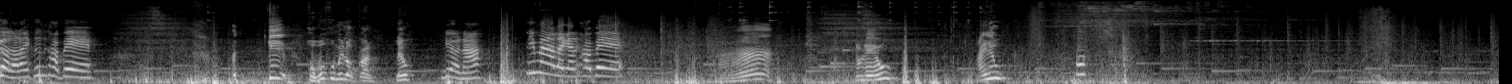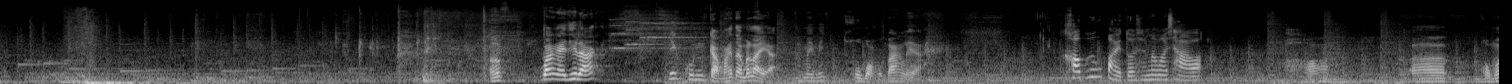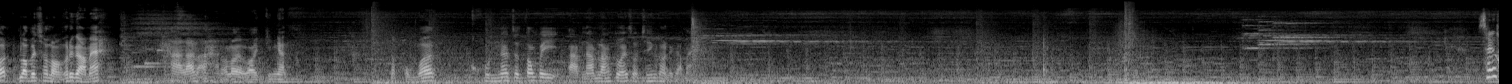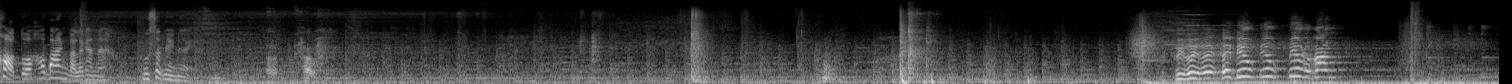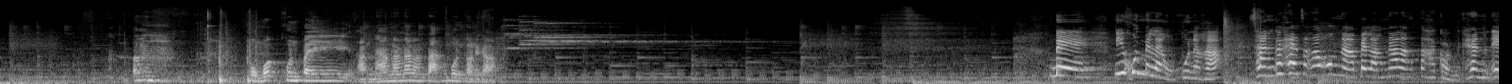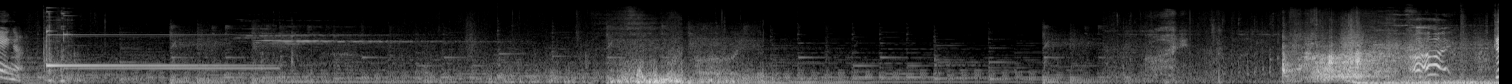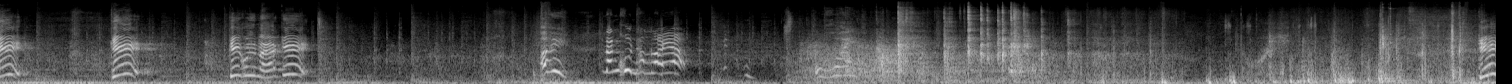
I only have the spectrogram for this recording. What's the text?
เกิดอะไรขึ้นคะเบ เอ้ยกี้ผมว่าคุณไปหลบก่อน เร็วเดี๋ยวนะ นี่มันอะไรกันคะเบ อ่าเร็วๆไปเร็ว เออว่าไงที่รัก นี่คุณกลับมาตั้งแต่เมื่อไหร่อะทำไมไม่โทรบอกผมบ้างเลยอะ เขาเพิ่งปล่อยตัวฉันมาเมื่อเช้าอะอ๋อ เออ ผมว่าเราไปฉลองกันดีกว่าไหมหาร้านอาหารอร่อยๆกินกัน แต่ผมว่าคุณน่าจะต้องไปอาบน้ำล้างตัวให้สดชื่นก่อนดีกว่าไหมฉันขอตัวเข้าบ้านก่อนแล้วกันนะ รู้สึกเหนื่อยเออครับ เฮ้ยเฮ้ยเฮ้ยเฮ้ยบิวบิวบิวเดี๋ยวก่อน เอ่อผมว่าคุณไปอาบน้ำล้างหน้าล้างตาข้างบนก่อนดีกว่าเบ นี่คุณเป็นอะไรของคุณนะคะ ฉันก็แค่จะเข้าห้องน้ำไปล้างหน้าล้างตาก่อนแค่นั้นเองอะ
